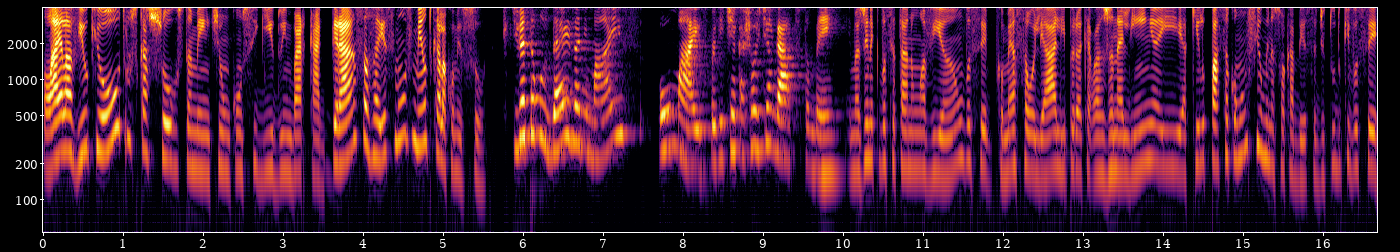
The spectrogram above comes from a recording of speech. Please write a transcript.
Lá ela viu que outros cachorros também tinham conseguido embarcar, graças a esse movimento que ela começou. Devia ter uns 10 animais ou mais, porque tinha cachorro e tinha gato também. Imagina que você está num avião, você começa a olhar ali por aquela janelinha e aquilo passa como um filme na sua cabeça, de tudo que você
